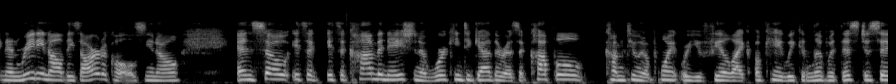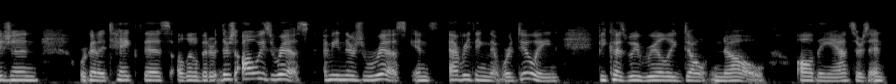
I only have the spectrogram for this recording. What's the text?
and reading all these articles, you know. And so it's a it's a combination of working together as a couple, come to a point where you feel like, okay, we can live with this decision. We're going to take this a little bit. There's always risk. I mean, there's risk in everything that we're doing because we really don't know all the answers. And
